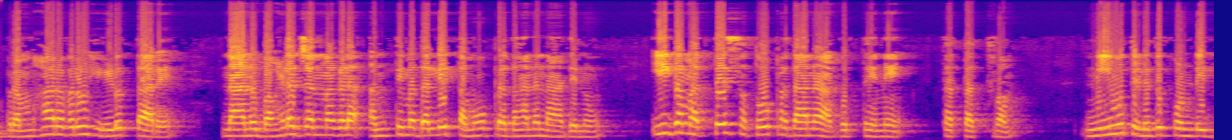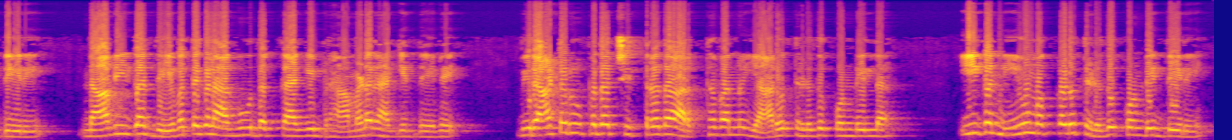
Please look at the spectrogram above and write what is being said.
ಬ್ರಹ್ಮರವರು ಹೇಳುತ್ತಾರೆ, ನಾನು ಬಹಳ ಜನ್ಮಗಳ ಅಂತಿಮದಲ್ಲಿ ತಮೋ ಪ್ರಧಾನನಾದೆನು, ಈಗ ಮತ್ತೆ ಸತೋ ಪ್ರಧಾನ ಆಗುತ್ತೇನೆ, ತತ್ತತ್ವಂ. ನೀವು ತಿಳಿದುಕೊಂಡಿದ್ದೀರಿ, ನಾವೀಗ ದೇವತೆಗಳಾಗುವುದಕ್ಕಾಗಿ ಬ್ರಾಹ್ಮಣರಾಗಿದ್ದೇವೆ. ವಿರಾಟ ರೂಪದ ಚಿತ್ರದ ಅರ್ಥವನ್ನು ಯಾರೂ ತಿಳಿದುಕೊಂಡಿಲ್ಲ. ಈಗ ನೀವು ಮಕ್ಕಳು ತಿಳಿದುಕೊಂಡಿದ್ದೀರಿ.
